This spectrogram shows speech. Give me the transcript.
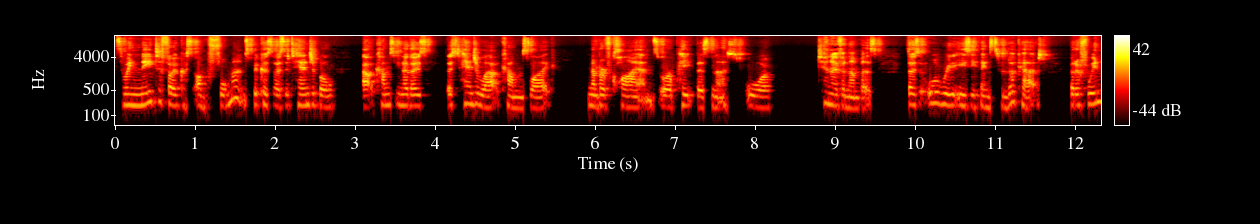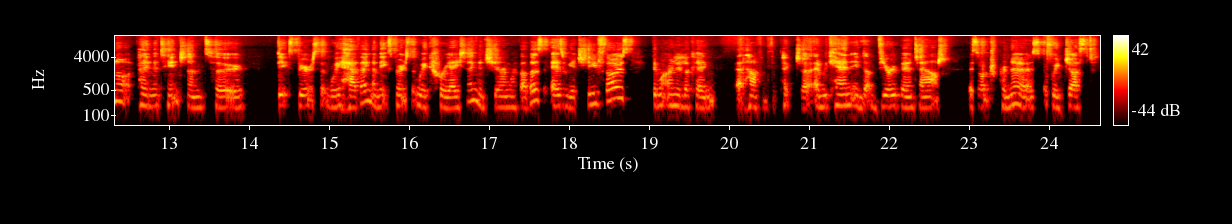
So we need to focus on performance because those are tangible outcomes. You know, those those tangible outcomes like number of clients or repeat business or turnover numbers. Those are all really easy things to look at. But if we're not paying attention to the experience that we're having and the experience that we're creating and sharing with others as we achieve those, then we're only looking at half of the picture. And we can end up very burnt out as entrepreneurs if we just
